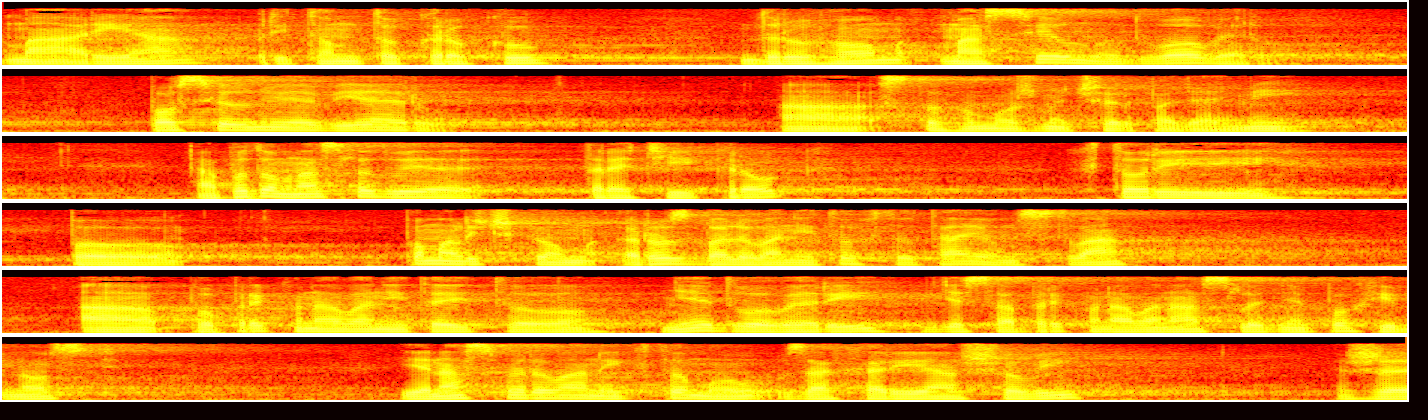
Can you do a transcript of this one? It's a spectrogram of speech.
Mária pri tomto kroku druhom má silnú dôveru. Posilňuje vieru. A z toho môžeme čerpať aj my. A potom nasleduje tretí krok, ktorý po pomaličkom rozbaľovaní tohto tajomstva a po prekonávaní tejto nedôvery, kde sa prekonáva následne pochybnosť, je nasmerovaný k tomu Zachariášovi, že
